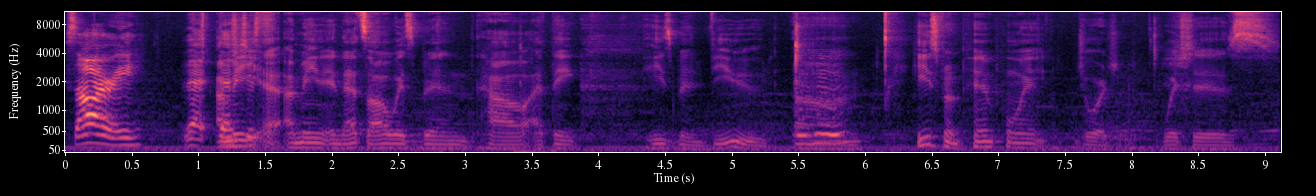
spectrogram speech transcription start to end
Sorry, that I mean, just... yeah, I mean, and that's always been how I think he's been viewed. Mm-hmm. Um, he's from Pinpoint, Georgia, which is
